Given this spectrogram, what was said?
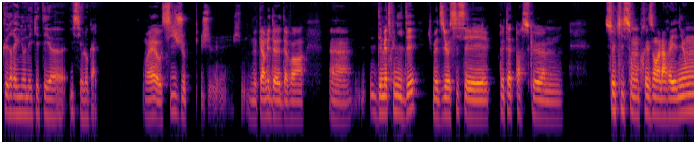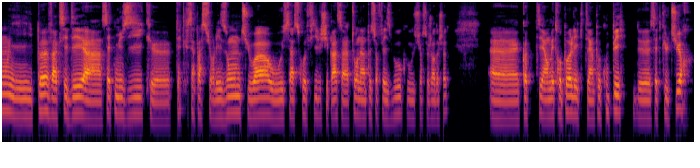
que de réunionnais qui étaient euh, ici au local. Ouais, aussi, je, je, me permets d'avoir, d'émettre une idée. Je me dis aussi, c'est peut-être parce que ceux qui sont présents à la Réunion, ils peuvent accéder à cette musique. peut-être que ça passe sur les ondes, tu vois, ou ça se refile, je sais pas, ça tourne un peu sur Facebook ou sur ce genre de choses. Euh, quand tu es en métropole et que tu es un peu coupé de cette culture,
